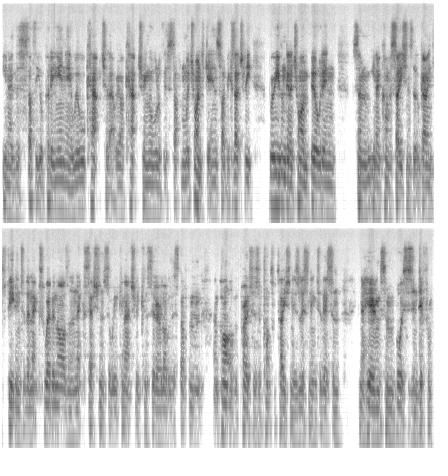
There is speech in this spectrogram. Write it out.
you know the stuff that you're putting in here, we will capture that. We are capturing all of this stuff, and we're trying to get insight because actually we're even going to try and build in some you know conversations that are going to feed into the next webinars and the next session, so we can actually consider a lot of this stuff. And, and part of the process of consultation is listening to this and you know hearing some voices in different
